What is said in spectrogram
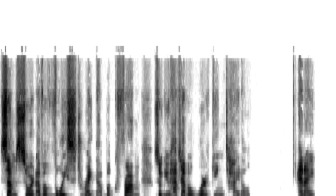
some sort of a voice to write that book from. So you have to have a working title. And I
